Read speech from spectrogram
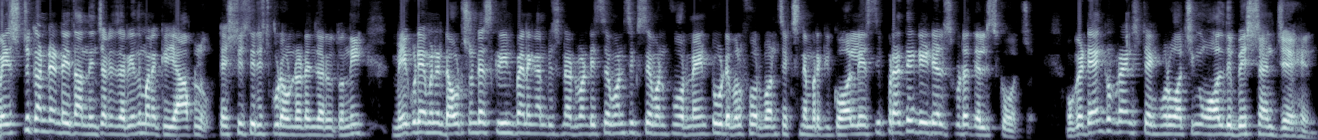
బెస్ట్ కంటెంట్ అయితే అందించడం జరిగింది. మనకి యాప్లో టెస్ట్ సిరీస్ కూడా ఉండడం జరుగుతుంది. మీకు కూడా ఏమైనా డౌట్స్ ఉంటే స్క్రీన్ పైన కనిపిస్తున్నటువంటి seven six seven four nine two double four one six నెంబర్కి కాల్ చేసి ప్రతి డీటెయిల్స్ కూడా తెలుసుకోవచ్చు. ఒక thank friends thank for watching all the best and Jai Hind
